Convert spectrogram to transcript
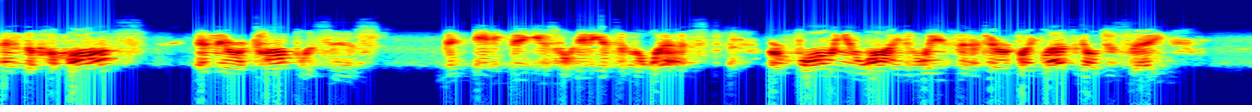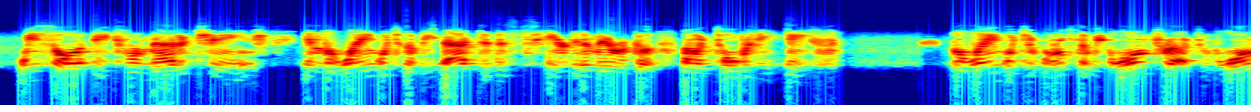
and the Hamas and their accomplices, the, idi- the useful idiots in the West, are falling in line in ways that are terrifying. Lastly, I'll just say, we saw a dramatic change in the language of the activists here in America on October the 8th. The language of groups that we've long tracked who've long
